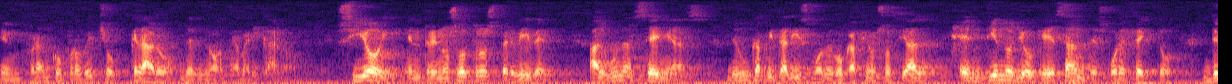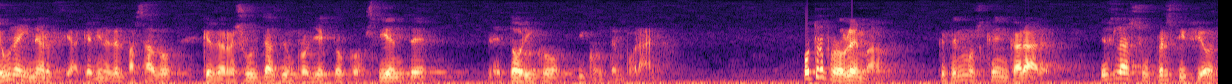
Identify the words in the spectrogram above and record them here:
en franco provecho claro del norteamericano. Si hoy entre nosotros perviven algunas señas de un capitalismo de vocación social, entiendo yo que es antes por efecto de una inercia que viene del pasado que de resultas de un proyecto consciente, retórico y contemporáneo. Otro problema que tenemos que encarar es la superstición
